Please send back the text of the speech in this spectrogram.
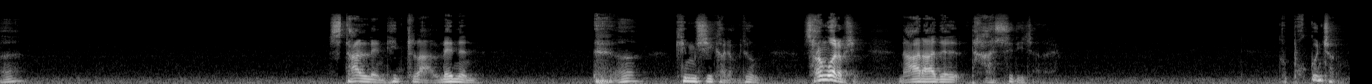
어? 스탈린, 히틀러, 레닌, 어? 김씨 가령 등 상관없이 나라들 다스리잖아요. 그 폭군처럼.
